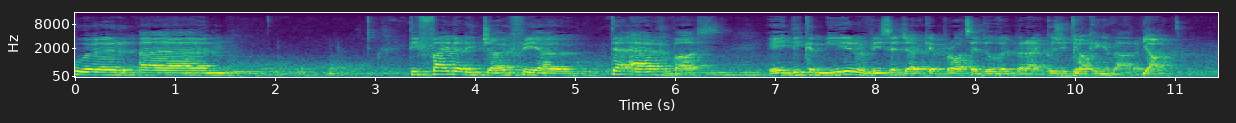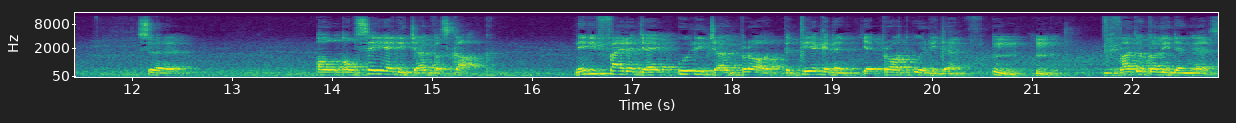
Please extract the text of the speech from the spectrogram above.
oor ehm die feit dat die joke vir jou te erg was, het die comedian oor wie se joke jy praat sy doelwit bereik because you're talking ja. about it. ja, So al al sê jy die joke was kak. Net die feit dat jy oor die joke praat, beteken dit jy praat oor die ding. mm, mm. Wat ook al die ding is.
